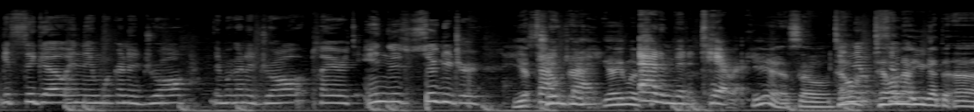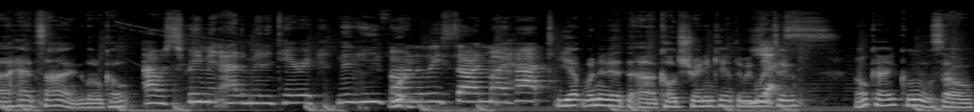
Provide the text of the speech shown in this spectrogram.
gets to go, and then we're gonna draw. Then we're gonna draw players in the signature Yep. signed by yeah, he looks. Adam Vinatieri. Yeah. So tell And him, then- tell him how you got the uh, hat signed, little Colt. I was screaming Adam Vinatieri, and then he finally signed my hat. Yep. Wasn't it at the uh, coach training camp that we went to? yes. Okay, cool. So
